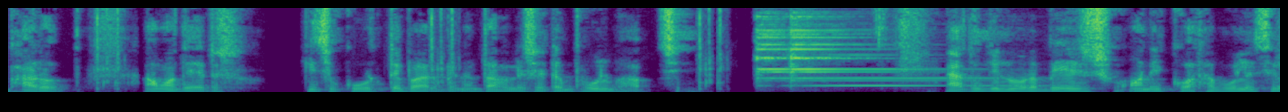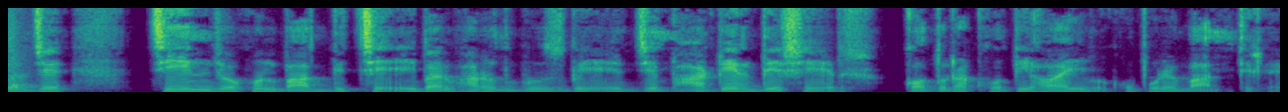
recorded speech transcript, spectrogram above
ভারত আমাদের কিছু করতে পারবে না, তাহলে সেটা ভুল ভাবছে। এতদিন ওরা বেশ অনেক কথা বলেছিল যে চীন যখন বাদ দিচ্ছে, এইবার ভারত বুঝবে যে ভাটের দেশের কতটা ক্ষতি হয় উপরে বাদ দিলে।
